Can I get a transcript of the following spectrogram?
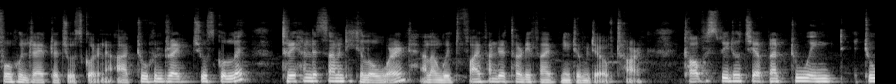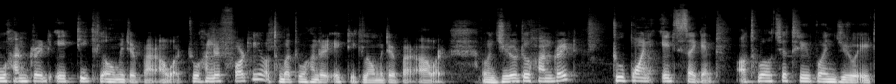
ফোর হুইল ড্রাইভটা চুজ করেন, আর টু হুইল ড্রাইভ চুজ করলে three hundred seventy kilowatt along with five hundred thirty five newton metre of torque top speed হচ্ছে আপনার two in two hundred eighty kilometre per hour two hundred forty অথবা two hundred eighty kilometre per hour এবং zero to hundred two point eight second অথবা হচ্ছে three point zero eight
